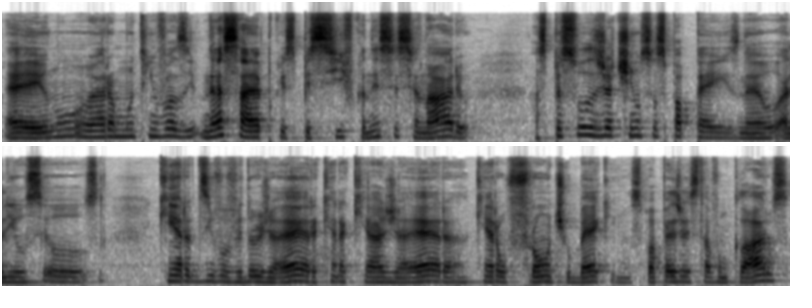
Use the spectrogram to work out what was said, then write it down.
é, eu não era muito invasivo. Nessa época específica, nesse cenário, as pessoas já tinham seus papéis, né? Ali os seus. Quem era desenvolvedor já era, quem era QA já era, quem era o front e o back, os papéis já estavam claros.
